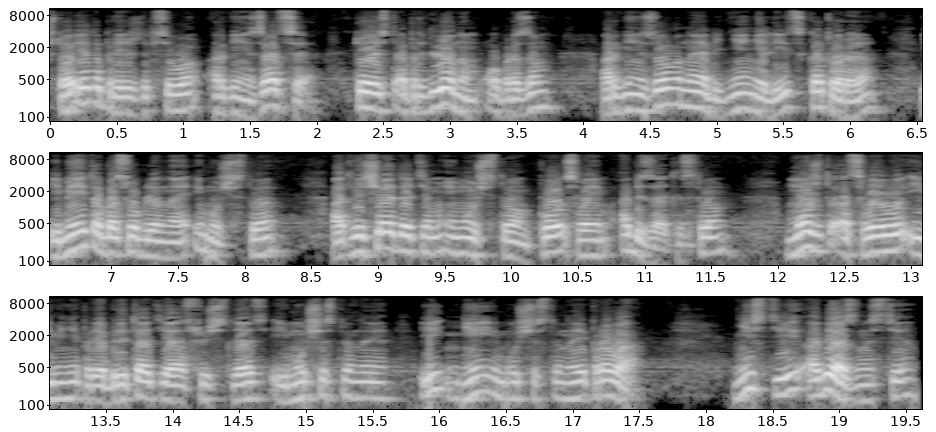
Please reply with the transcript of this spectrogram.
что это прежде всего организация, то есть определенным образом организованное объединение лиц, которое имеет обособленное имущество, отвечает этим имуществом по своим обязательствам, может от своего имени приобретать и осуществлять имущественные и неимущественные права, нести обязанности,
